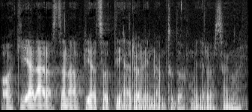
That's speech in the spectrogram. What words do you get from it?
aki elárasztaná a piacot, ilyenről én nem tudok Magyarországon.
